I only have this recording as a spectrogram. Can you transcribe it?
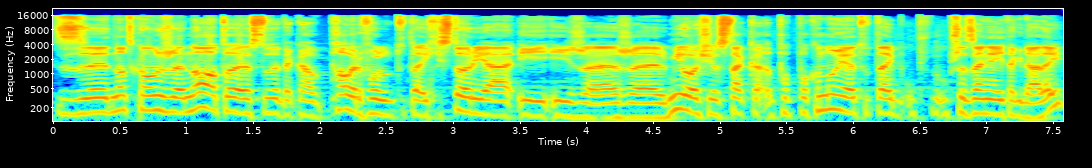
z notką, że no, to jest tutaj taka powerful tutaj historia i, i że, że miłość jest taka, po, pokonuje tutaj up- uprzedzenia i tak dalej.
